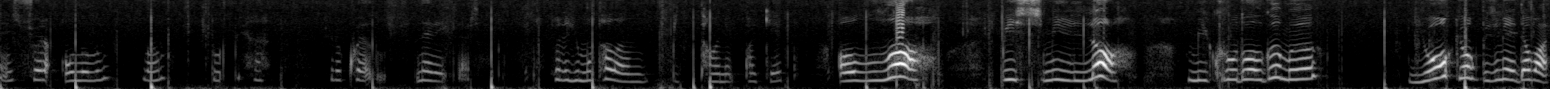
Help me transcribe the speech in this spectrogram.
Neyse şöyle alalım. Lan. Dur bir. Heh. Şöyle koyalım. Nereye gidersen. Şöyle yumurta alalım. Bir tane paket. Allah. Bismillah. Mikrodalga mı? Yok yok bizim evde var.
